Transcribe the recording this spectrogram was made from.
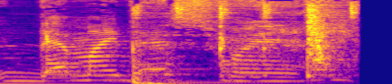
that my best friend.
